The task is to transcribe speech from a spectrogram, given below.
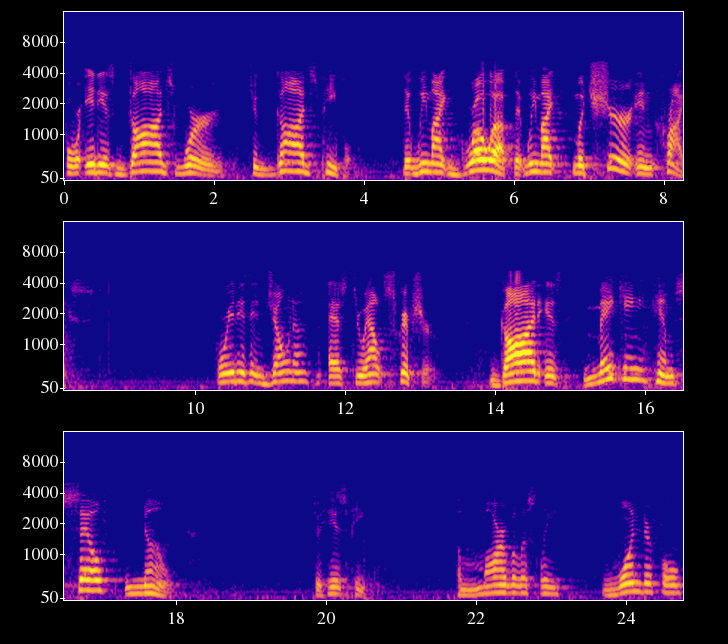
For it is God's word to God's people that we might grow up, that we might mature in Christ. For it is in Jonah, as throughout Scripture, God is making himself known to his people. A marvelously wonderful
